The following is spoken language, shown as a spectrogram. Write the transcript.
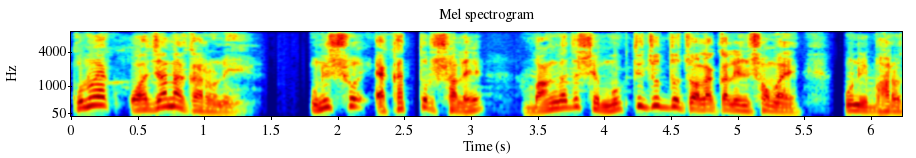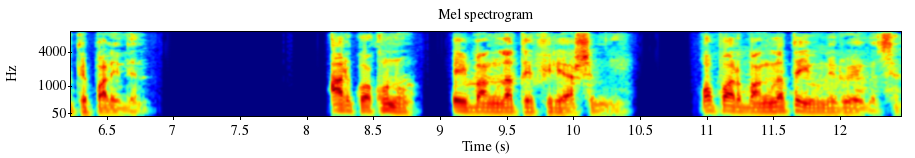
কোনো এক অজানা কারণে উনিশশো একাত্তর সালে বাংলাদেশে মুক্তিযুদ্ধ চলাকালীন সময়ে উনি ভারতে পাড়ি দেন। আর কখনো এই বাংলাতে ফিরে আসেননি। অপার বাংলাতেই উনি রয়ে গেছেন।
